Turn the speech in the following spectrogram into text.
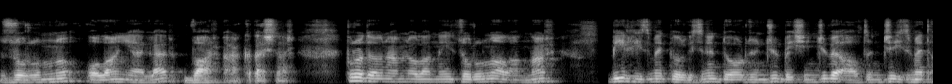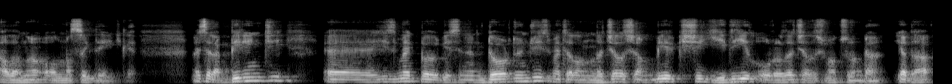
zorunlu olan yerler var arkadaşlar. Burada önemli olan ne? Zorunlu alanlar bir hizmet bölgesinin dördüncü, beşinci ve altıncı hizmet alanı olması ile ilgili. Mesela birinci e, hizmet bölgesinin dördüncü hizmet alanında çalışan bir kişi 7 yıl orada çalışmak zorunda. Ya da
